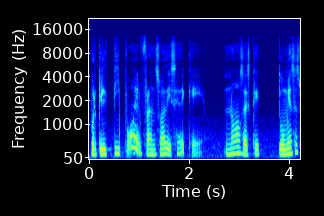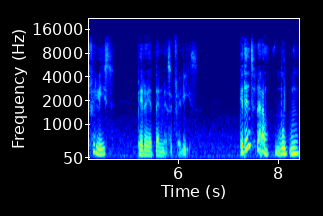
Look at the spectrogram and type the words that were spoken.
Porque el tipo, el François, dice de que, no, o sea, es que tú me haces feliz, pero ella también me hace feliz. Que sonara muy, muy,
